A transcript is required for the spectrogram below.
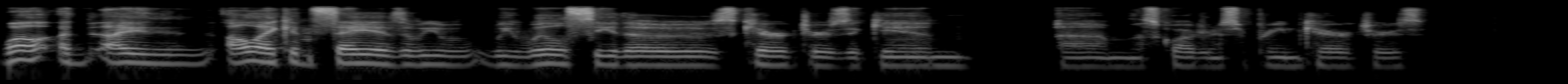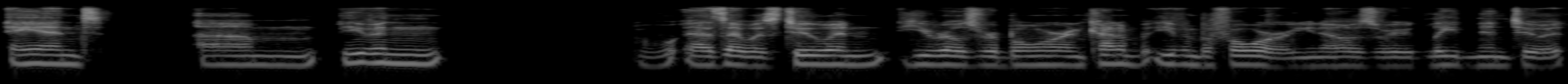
Well, I, all I can say is we we will see those characters again, um, the Squadron Supreme characters, and um, even as I was doing Heroes Reborn, kind of even before, you know, as we are leading into it,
